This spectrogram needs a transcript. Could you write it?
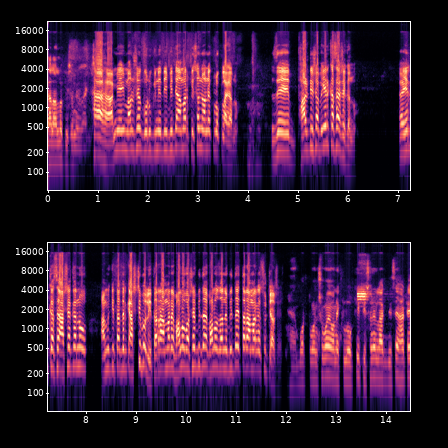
দালালও পিছনে লাগে। হ্যাঁ হ্যাঁ আমি এই মানুষের গরু কিনে দিই বিদে আমার পিছনে অনেক লোক লাগানো। যে ফাল্টি সব এর কাছে আসে কেন? এর কাছে আসে কেন? আমি কি তাদেরকে আসছি বলি? তারা আমার ভালোবাসে বিদায় ভালো জানে বিদায় তারা আমার কাছে ছুটে আসে। হ্যাঁ বর্তমান সময়ে অনেক লোকই পিছনে লাগ দিছে হাটে।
